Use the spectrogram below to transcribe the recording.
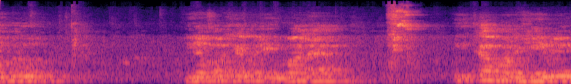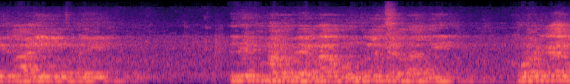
ఎవరు ఎవరికైనా ఇవ్వాలా? ఇంకా మనకి ఏమేమి ఖాళీలు ఉన్నాయి? రేపు మనం ఎలా ముందుకు వెళ్ళాలి? కూరగాయల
